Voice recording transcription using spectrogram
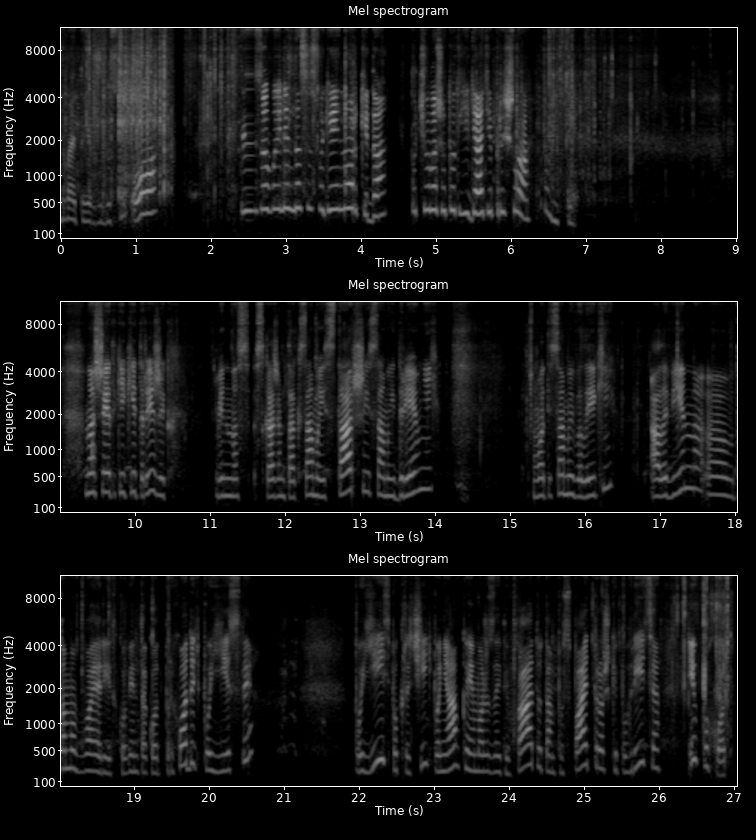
Давайте я вже досу. О! Ти вилізла зі своєї норки, да? Почула, що тут їдять і прийшла. Ой ти. У нас ще є такий кіт рижик. Він у нас, скажімо так, самий старший, самий древній. От і самий великий. Але він е, вдома буває рідко. Він так от приходить поїсти, поїсть, покричить, понявкає, може зайти в хату, там поспать трошки, погріться і в поход.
